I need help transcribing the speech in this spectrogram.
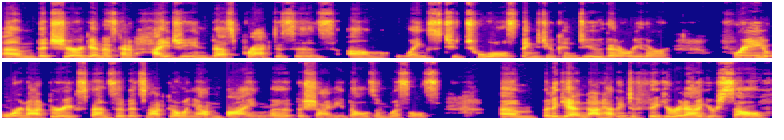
um, that share, again, those kind of hygiene best practices, um, links to tools, things you can do that are either free or not very expensive. It's not going out and buying the, the shiny bells and whistles. Um, but again, not having to figure it out yourself.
